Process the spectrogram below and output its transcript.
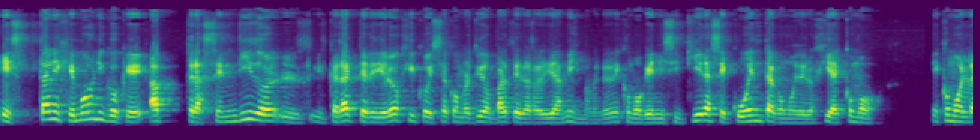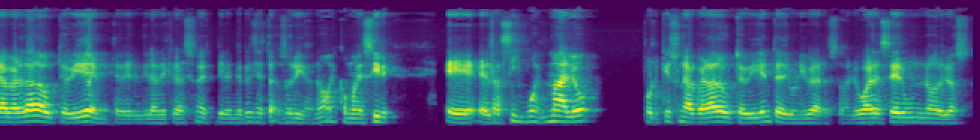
es tan hegemónico que ha trascendido el, el, carácter ideológico y se ha convertido en parte de la realidad misma, ¿me entendés? Como que ni siquiera se cuenta como ideología, es como es como la verdad autoevidente de, la declaración de, la independencia de Estados Unidos, ¿no? Es como decir, eh, el racismo es malo porque es una verdad autoevidente del universo, en lugar de ser uno de los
